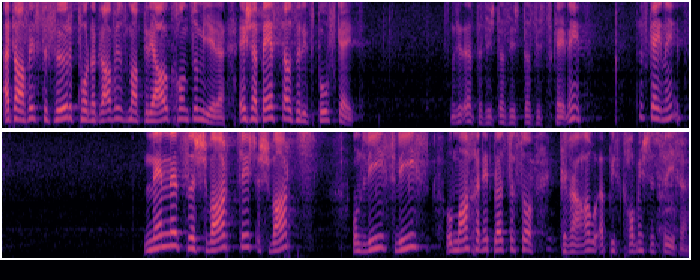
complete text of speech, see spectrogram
Er darf jetzt dafür pornografisches Material konsumieren. Ist ja besser, als er ins Puff geht. Das, ist, das, ist, das, ist, das geht nicht. Das geht nicht. Nennen es, was schwarz ist, schwarz und weiß, weiß und machen nicht plötzlich so grau etwas Komisches streichen.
